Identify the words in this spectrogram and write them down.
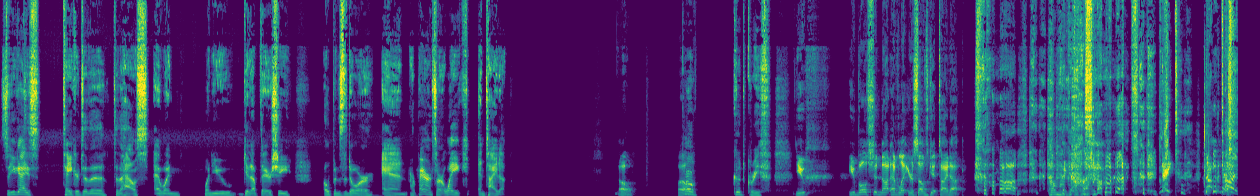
so you guys take her to the to the house, and when when you get up there, she opens the door, and her parents are awake and tied up. Oh, well, oh, good grief! you you both should not have let yourselves get tied up. oh my God. Nate, not the time.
